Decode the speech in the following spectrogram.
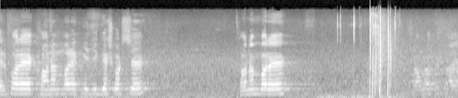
এরপরে খ নম্বরে কি জিজ্ঞেস করছে? খ নম্বরে সংরক্ষিত আয়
